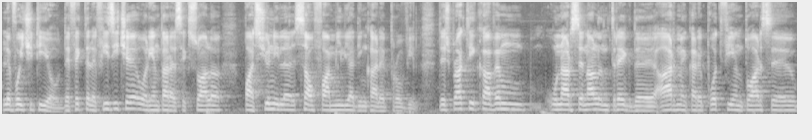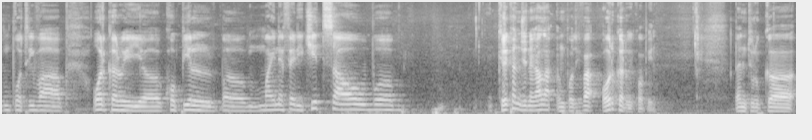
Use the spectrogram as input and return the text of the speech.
le voi citi eu. Defectele fizice, fizice, orientarea sexuală, pasiunile sau familia din care provin. Deci, practic, avem un arsenal întreg de arme care pot fi întoarse împotriva oricărui uh, copil uh, mai nefericit sau... Uh... Cred că, în general, împotriva oricărui copil. Pentru că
